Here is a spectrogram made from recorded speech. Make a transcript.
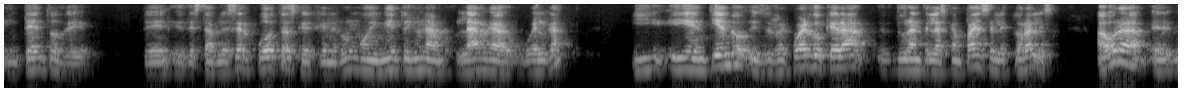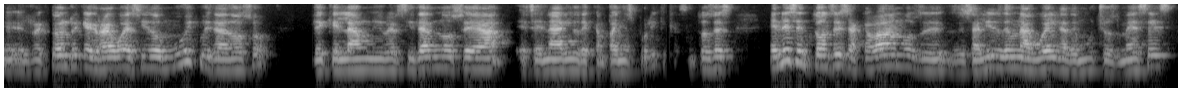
intento de, establecer cuotas que generó un movimiento y una larga huelga. Y, entiendo y recuerdo que era durante las campañas electorales. Ahora, eh, el rector Enrique Graue ha sido muy cuidadoso de que la universidad no sea escenario de campañas políticas. Entonces, en ese entonces acabábamos de, salir de una huelga de muchos meses,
